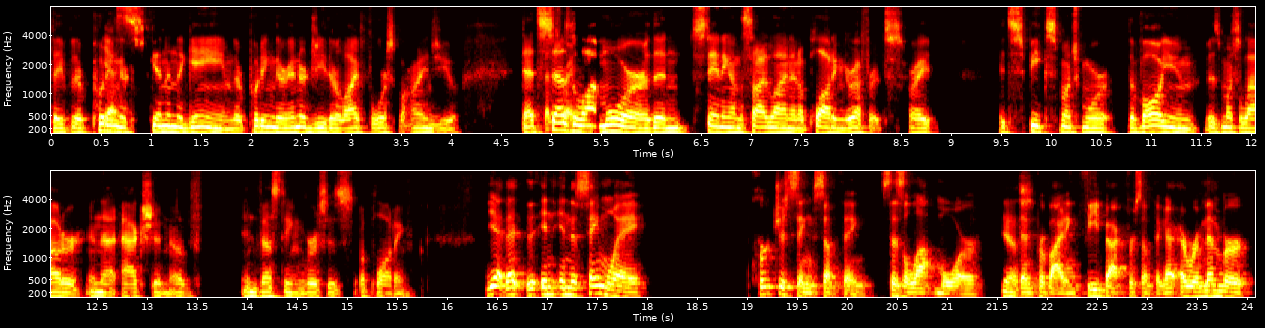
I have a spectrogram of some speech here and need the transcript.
they they're putting yes. their skin in the game. They're putting their energy, their life force behind you. That That's says right. a lot more than standing on the sideline and applauding your efforts, right? It speaks much more. The volume is much louder in that action of investing versus applauding. Yeah, that in in the same way, purchasing something says a lot more yes. than providing feedback for something. I, I remember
